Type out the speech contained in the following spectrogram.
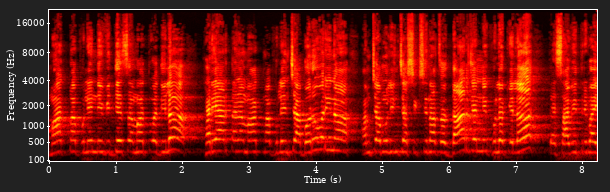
महात्मा फुलेंनी विद्येचं महत्त्व दिलं. खऱ्या अर्थानं महात्मा फुलेंच्या बरोबरीनं आमच्या मुलींच्या शिक्षणाचं दार ज्यांनी खुलं केलं त्या सावित्रीबाई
